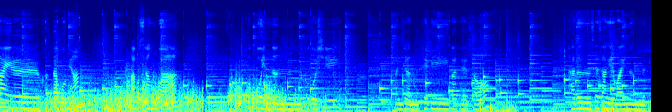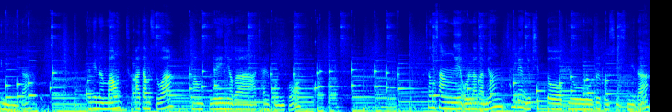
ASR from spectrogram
삼마일 걷다 보면 앞산과 걷고 있는 그곳이 완전 대비가 돼서 다른 세상에 와 있는 느낌입니다. 여기는 마운트 아담스와 마운트 레이니어가 잘 보이고 정상에 올라가면 360도 뷰를 볼 수 있습니다.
